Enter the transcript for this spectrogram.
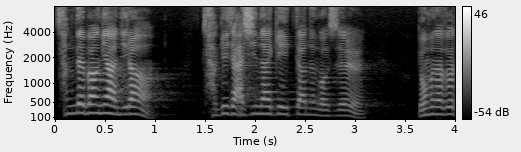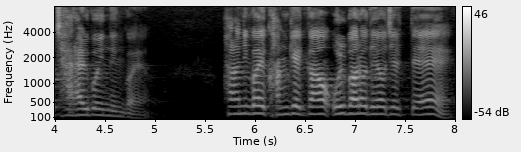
상대방이 아니라 자기 자신에게 있다는 것을 너무나도 잘 알고 있는 거예요. 하나님과의 관계가 올바로 되어질 때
